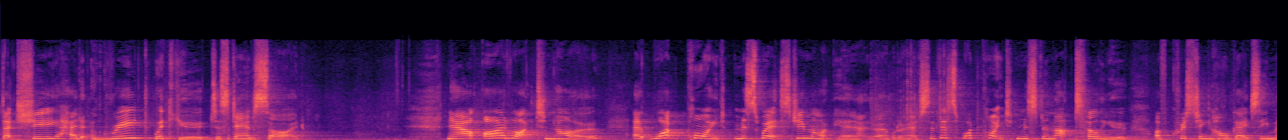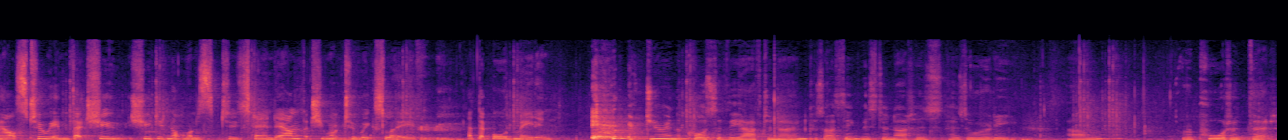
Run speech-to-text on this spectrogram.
that she had agreed with you to stand aside. Now, I'd like to know at what point, Miss West, you might be able to answer this. What point did Mr. Nutt tell you of Christine Holgate's emails to him that she, she did not want to stand down, that she wanted two weeks' leave at that board meeting? During the course of the afternoon, because I think Mr Nutt has, has already um, reported that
